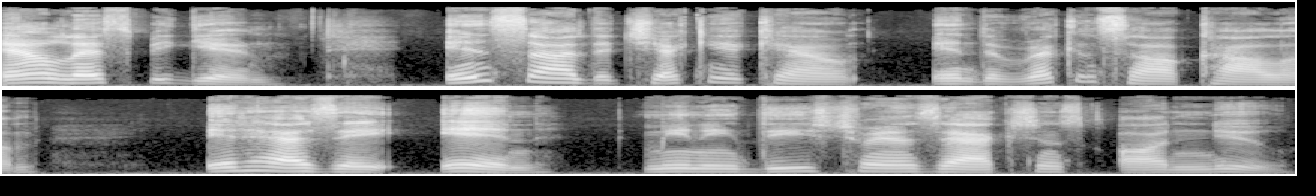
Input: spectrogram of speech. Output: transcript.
Now let's begin. Inside the checking account in the reconcile column, it has a N meaning these transactions are new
